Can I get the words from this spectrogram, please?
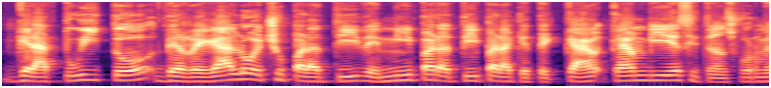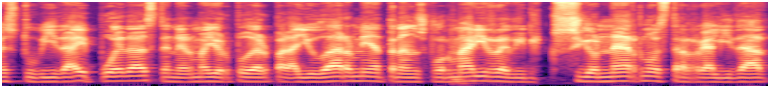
gratuito de regalo hecho para ti, de mí para ti, para que te cambies y transformes tu vida y puedas tener mayor poder para ayudarme a transformar y redireccionar nuestra realidad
